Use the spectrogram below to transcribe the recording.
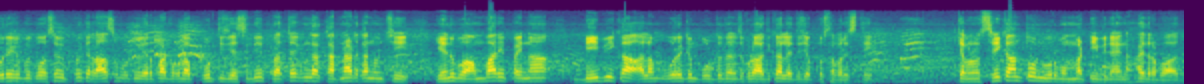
ఊరేగింపు కోసం ఇప్పటికే రాష్ట్ర ప్రభుత్వం ఏర్పాట్లు కూడా పూర్తి చేసింది. ప్రత్యేకంగా కర్ణాటక నుంచి ఏనుగు అంబారి పైన బీబీకా అలం ఊరేగింపు ఉంటుందనేది కూడా అధికారులు అయితే చెప్పుస్తున్న పరిస్థితి. కెమెరా శ్రీకాంత్ నూరు మమ్మ టీవీ నైన్ హైదరాబాద్.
